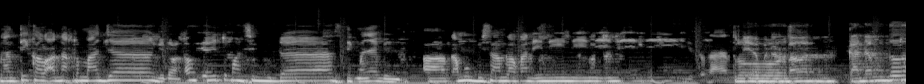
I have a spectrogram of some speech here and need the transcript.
nanti kalau anak remaja gitu oh ya itu masih muda, stigmanya. "Eh, kamu bisa melakukan ini ini ini ini ini gitu kan. Terus Iya benar banget. Kadang tuh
